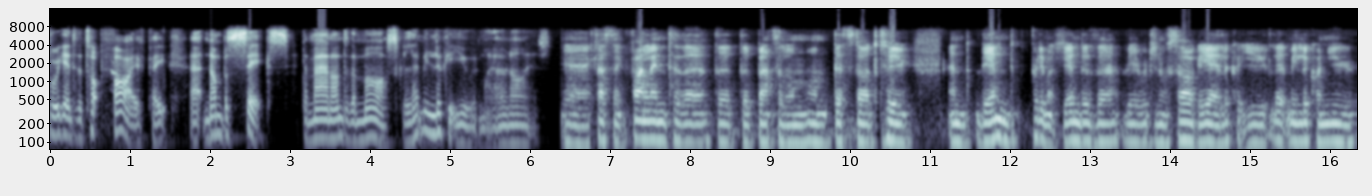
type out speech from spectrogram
Before we get into the top five, Pete, uh, number six, The Man Under the Mask. Let me look at you with my own eyes. Yeah, classic. Final end to the, the, the battle on, on Death Star 2. And the end, pretty much the end of the, the original saga. Yeah, look at you. Let me look on you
